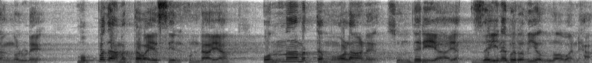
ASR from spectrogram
തങ്ങളുടെ മുപ്പതാമത്തെ വയസ്സിൽ ഉണ്ടായ ഒന്നാമത്തെ മോളാണ് സുന്ദരിയായ സൈനബ് റലി അൻഹ.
